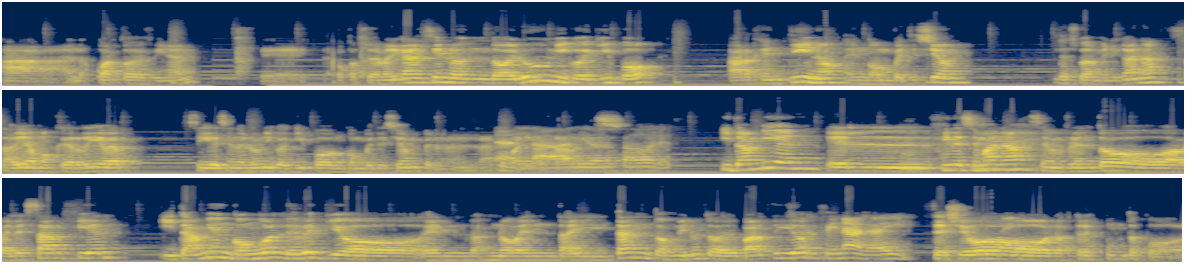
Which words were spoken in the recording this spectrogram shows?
a los cuartos de final. De la Copa Sudamericana siendo el único equipo argentino en competición de Sudamericana. Sabíamos que River sigue siendo el único equipo en competición, pero en la Copa En la Libertadores. Libertadores. Y también el fin de semana se enfrentó a Vélez Arfiel y también con gol de Vecchio en los noventa y tantos minutos del partido Al final, ahí. se llevó los tres puntos por,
